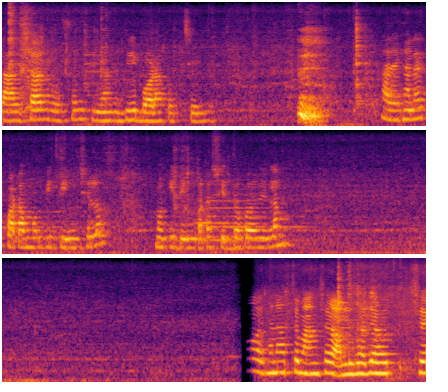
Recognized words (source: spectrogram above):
লাল শাক রসুন পেঁয়াজ দিয়ে বড়া করছি। আর এখানে কটা মুরগির ডিম ছিল? মুরগির ডিম কটা সিদ্ধ করে নিলাম। এখানে হচ্ছে মাংসের আলু ভাজা হচ্ছে।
